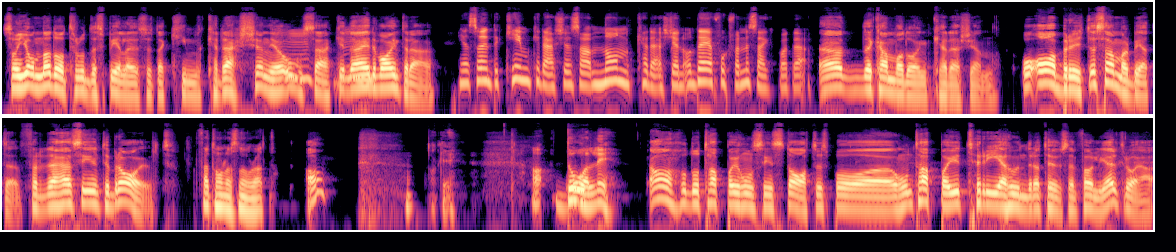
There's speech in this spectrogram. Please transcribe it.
som Jonna då trodde spelades utav Kim Kardashian, jag är Mm, osäker, mm. nej det var inte det. Jag sa inte Kim Kardashian, jag sa någon Kardashian och det är jag fortfarande säker på att det är. Ja, det kan vara då en Kardashian. Och avbryter samarbetet, för det här ser ju inte bra ut. För att hon har snorat. Ja, Okej. Ja, dålig. ja och då tappar ju hon sin status på, hon tappar ju 300 000 följare tror jag.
